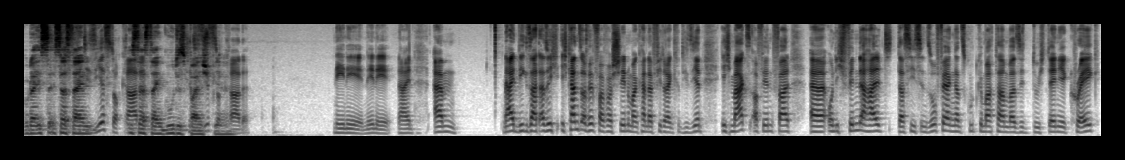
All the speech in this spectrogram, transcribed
Oder ist, ist, das, dein, ist das dein gutes Beispiel? Doch gerade. Nee, nee, nee, nee, nein. Ähm, Nein, wie gesagt, also ich, ich kann es auf jeden Fall verstehen und man kann da viel dran kritisieren. Ich mag es auf jeden Fall äh, und ich finde halt, dass sie es insofern ganz gut gemacht haben, weil sie durch Daniel Craig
